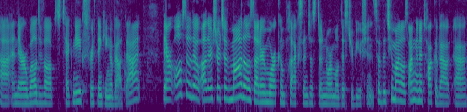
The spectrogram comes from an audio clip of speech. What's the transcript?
uh, and there are well-developed techniques for thinking about that. There are also, though, other sorts of models that are more complex than just a normal distribution. So the two models I'm going to talk about uh,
